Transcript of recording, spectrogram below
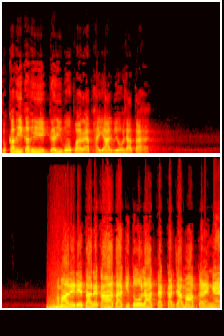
तो कभी कभी गरीबों पर एफआईआर भी हो जाता है। हमारे नेता ने कहा था कि दो लाख तक कर्जा माफ़ करेंगे,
